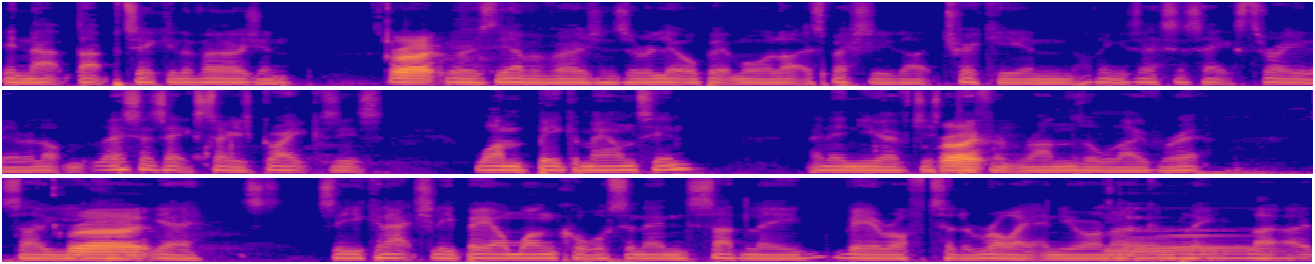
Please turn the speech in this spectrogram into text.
in that that particular version, right. whereas the other versions are a little bit more like, especially like tricky. And I think it's SSX three. They're a lot. SSX three is great because it's one big mountain, and then you have just Right. different runs all over it. So you Right. can, yeah. So you can actually be on one course and then suddenly veer off to the right, and you're on a complete like Ah. a,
